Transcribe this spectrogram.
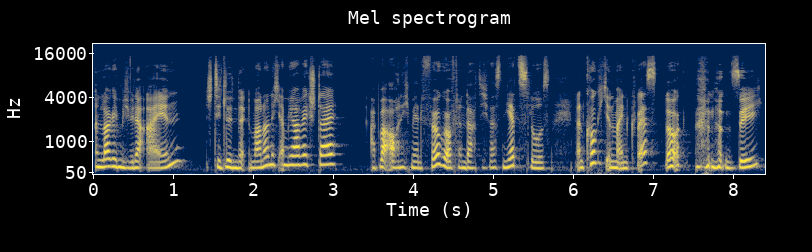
Dann logge ich mich wieder ein. Steht Linda immer noch nicht am Jorvikstall, aber auch nicht mehr in Furgrove. Dann dachte ich, was ist denn jetzt los? Dann gucke ich in meinen Questlog und dann sehe ich,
